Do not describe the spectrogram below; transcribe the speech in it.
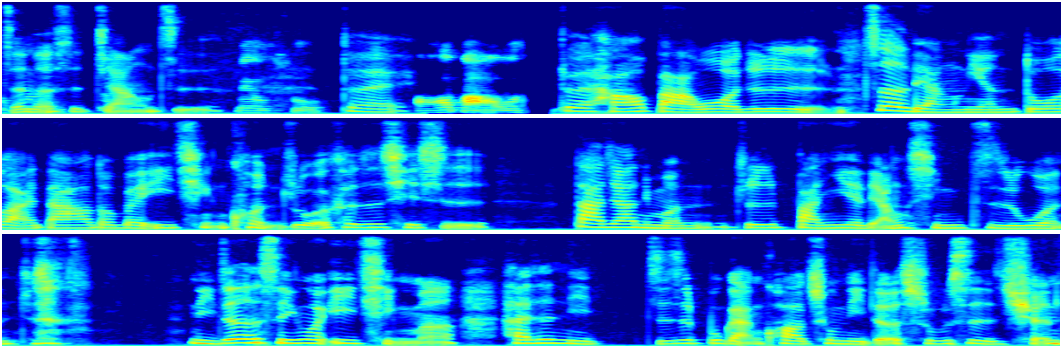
真的是这样子，没有错。对，好好把握。对，好好把握。就是这两年多来，大家都被疫情困住了。可是其实大家，你们就是半夜良心自问，就是你真的是因为疫情吗？还是你只是不敢跨出你的舒适圈？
